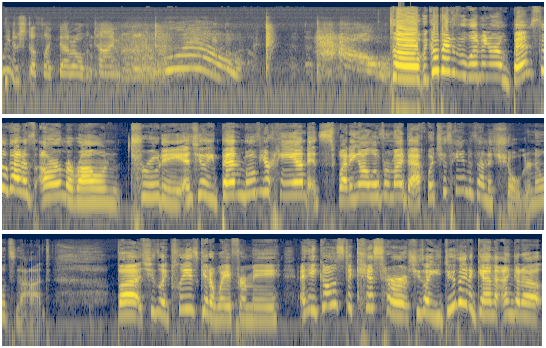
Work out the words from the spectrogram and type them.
we do stuff like that all the time. Wow! So we go back to the living room. Ben still got his arm around Trudy, and she's like, Ben, move your hand. It's sweating all over my back, which his hand is on his shoulder. No, it's not. But she's like, please get away from me. And he goes to kiss her. She's like, you do that again, I'm gonna,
